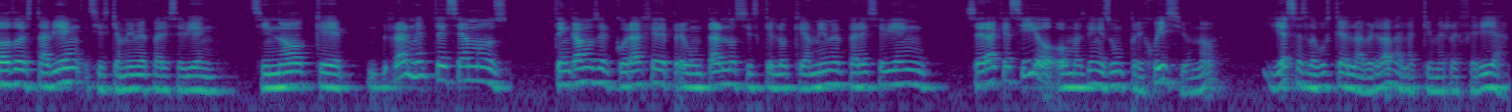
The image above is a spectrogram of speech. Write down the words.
todo está bien si es que a mí me parece bien, sino que realmente seamos tengamos el coraje de preguntarnos si es que lo que a mí me parece bien, ¿será que sí o, más bien es un prejuicio, ¿no? Y esa es la búsqueda de la verdad a la que me refería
